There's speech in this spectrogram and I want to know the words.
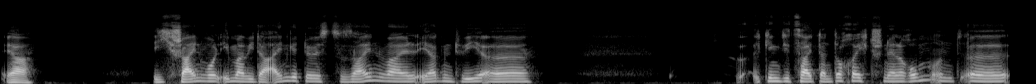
Ja. Ich scheine wohl immer wieder eingedöst zu sein, weil irgendwie äh, ging die Zeit dann doch recht schnell rum und äh,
